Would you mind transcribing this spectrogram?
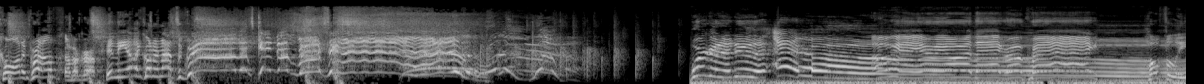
corner grump, I'm a grump. In the other corner not so grump. Let's get the We're gonna do the arrow. Okay, here we are, the aggro crag. Hopefully,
